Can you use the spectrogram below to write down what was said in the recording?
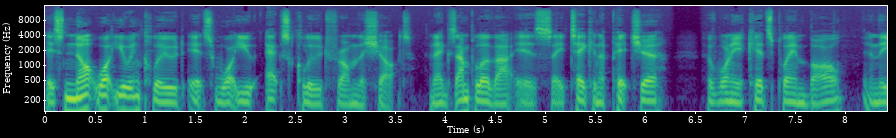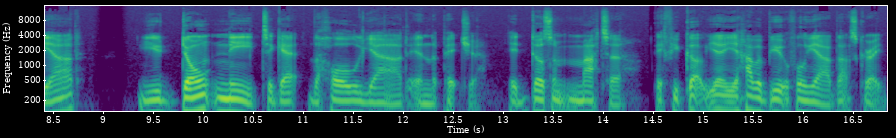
it's not what you include, it's what you exclude from the shot. An example of that is, say, taking a picture of one of your kids playing ball in the yard. You don't need to get the whole yard in the picture. It doesn't matter if you got yeah, you have a beautiful yard, that's great.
